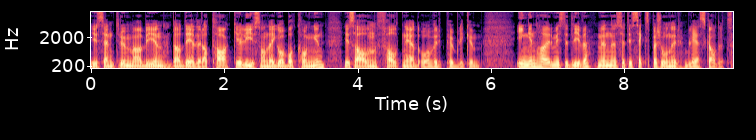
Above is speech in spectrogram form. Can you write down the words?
i sentrum av byen da deler av taket, lysanlegget og balkongen i salen falt ned over publikum. Ingen har mistet livet, men 76 personer ble skadet.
